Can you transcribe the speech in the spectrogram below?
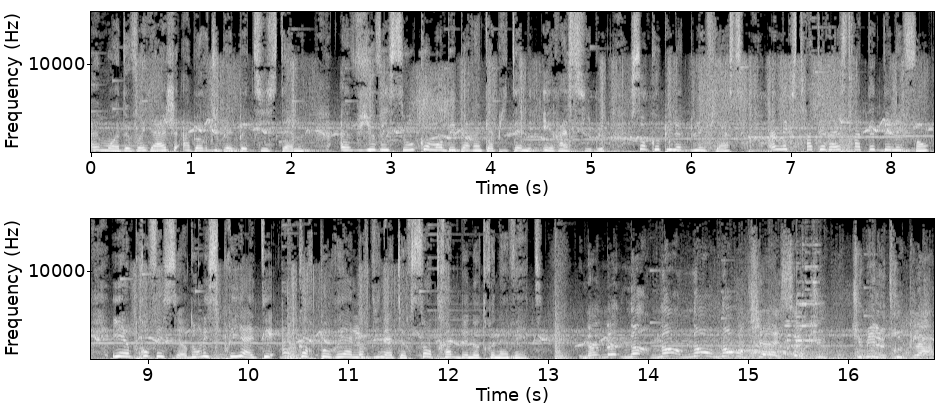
Un mois de voyage à bord du Belbet System. Un vieux vaisseau commandé par un capitaine irascible, son copilote Bléfias, un extraterrestre à tête d'éléphant et un professeur dont l'esprit a été incorporé à l'ordinateur central de notre navette. Non, non, non, non, non, non, Chess tu, tu mets le truc là,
